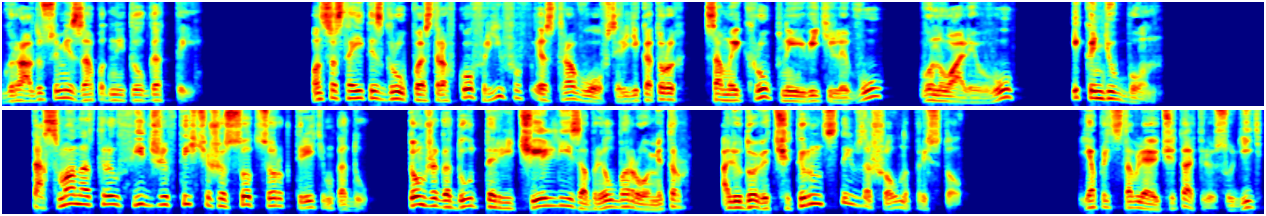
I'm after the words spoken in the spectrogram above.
градусами западной долготы. Он состоит из группы островков, рифов и островов, среди которых самые крупные Витилеву, Вануалеву и Кандюбон. Тасман открыл Фиджи в 1643 году. В том же году Торричелли изобрел барометр, а Людовик XIV взошел на престол. Я представляю читателю судить,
